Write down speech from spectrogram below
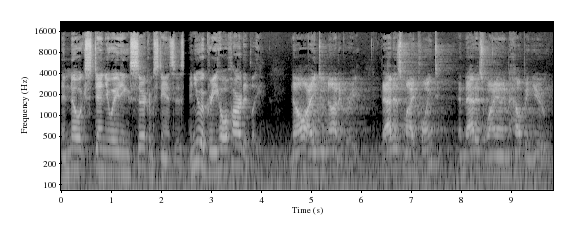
and no extenuating circumstances, and you agree wholeheartedly. No, I do not agree. That is my point, and that is why I am helping you.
